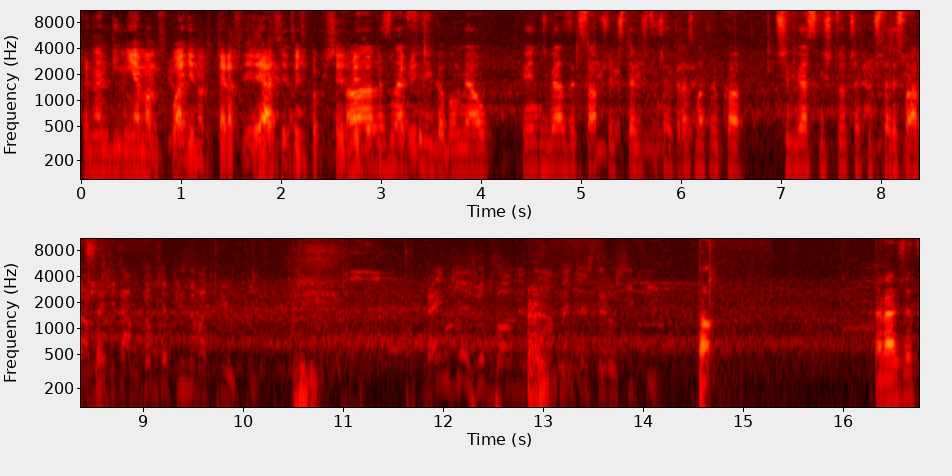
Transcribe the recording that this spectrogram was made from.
Fernandini ja mam w składzie, no to teraz ja się coś popiszę, żeby O, to ale wykorzystać. znachwili go, bo miał 5 gwiazdek słabszych, 4 sztuczek, teraz ma tylko 3 gwiazdki sztuczek i 4 słabszych. Tam dobrze pilnować piłki. Będzie rzut wolny dla Manchesteru City. No. Na razie to...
